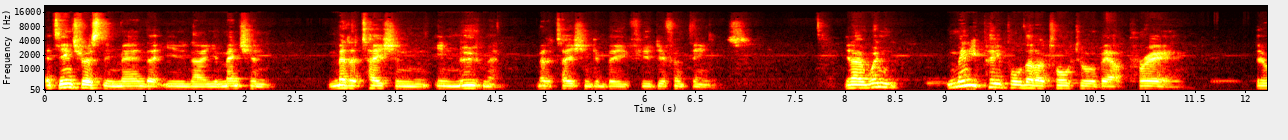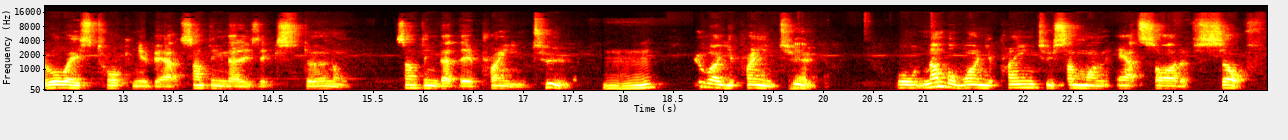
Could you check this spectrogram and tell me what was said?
it's interesting, man, that you know you mentioned meditation in movement. Meditation can be a few different things. You know, when many people that I talk to about prayer, they're always talking about something that is external, something that they're praying to. Mm-hmm. Who are you praying to? Yeah. Well, number one, you're praying to someone outside of self.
